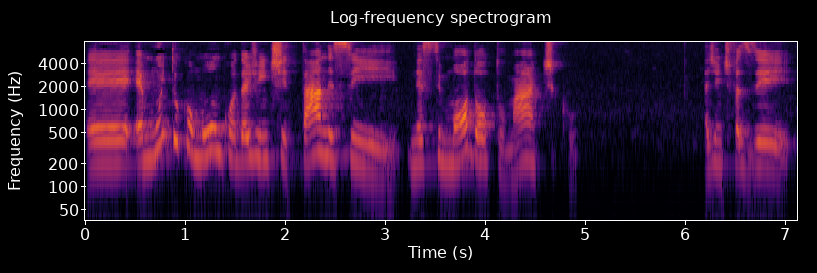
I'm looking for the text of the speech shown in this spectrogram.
É, é muito comum quando a gente está nesse, nesse modo automático, a gente fazer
